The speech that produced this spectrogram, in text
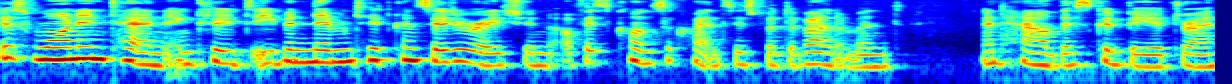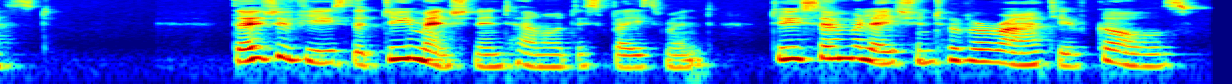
Just one in ten includes even limited consideration of its consequences for development and how this could be addressed. Those reviews that do mention internal displacement do so in relation to a variety of goals.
